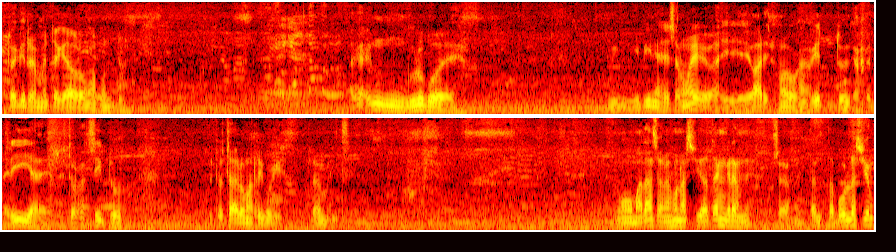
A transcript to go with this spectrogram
Esto aquí realmente ha quedado lo más bonito. Aquí hay un grupo de mi- mipines de esa nueva y bares nuevos que han abierto, y cafeterías, restaurancitos. Esto está de lo más rico aquí, realmente. Como Matanza no es una ciudad tan grande, o sea, no hay tanta población,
